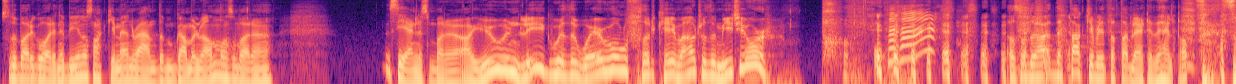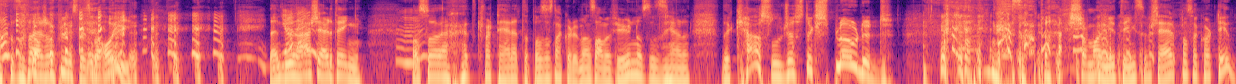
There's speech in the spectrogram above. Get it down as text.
Så du bare går inn i byen og snakker med en random gammel mann, og så bare sier han liksom bare Are you in league with the werewolf that came out of the meteor? altså, du har, dette har ikke blitt etablert i det hele tatt. Så, så det er sånn plutselig som Oi! Den byen her skjer det ting. Og så et kvarter etterpå så snakker du med den samme fyren, og så sier han The castle just exploded! så det er så mange ting som skjer på så kort tid.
